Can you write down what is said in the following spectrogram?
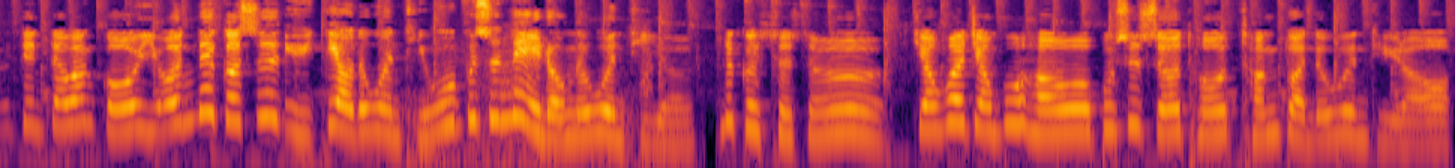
有一点台湾狗语哦。那个是语调的问题，我不是内容的问题啊。那个舌舌讲话讲不好哦，不是舌头长短的问题了哦，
